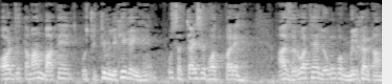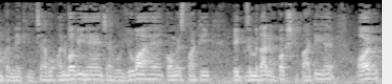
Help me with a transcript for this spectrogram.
और जो तमाम बातें उस चिट्ठी में लिखी गई हैं वो सच्चाई से बहुत परे हैं। आज ज़रूरत है लोगों को मिलकर काम करने की, चाहे वो अनुभवी हैं, चाहे वो युवा हैं, कांग्रेस पार्टी एक जिम्मेदार विपक्ष की पार्टी है, और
